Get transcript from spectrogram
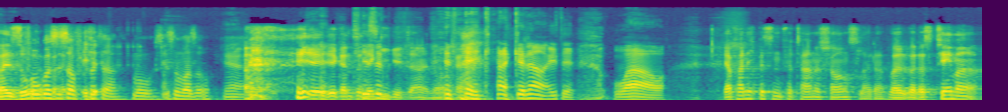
Weil so. Fokus ist auf ich- Twitter, Mo. Es ist nun mal so. Ja. ihr, ihr ganze Energie geht dahin. Okay. genau, richtig. Wow. Ja, fand ich ein bisschen vertane Chance leider, weil, weil das Thema,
